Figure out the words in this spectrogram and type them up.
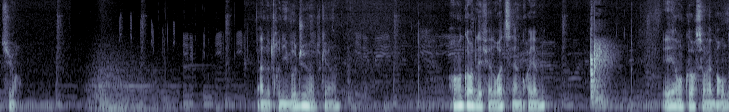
Sûr. À notre niveau de jeu, en tout cas. hein. Encore de l'effet à droite, c'est incroyable. Et encore sur la bande.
